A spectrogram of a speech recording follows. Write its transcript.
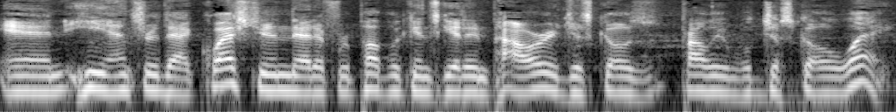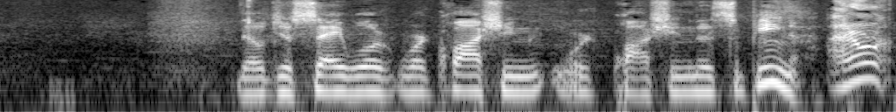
And he answered that question that if Republicans get in power, it just goes probably will just go away. They'll just say, "Well, we're quashing, we're quashing the subpoena." I don't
